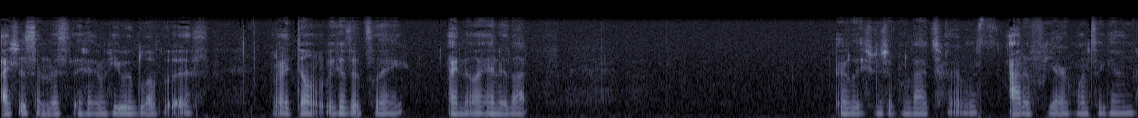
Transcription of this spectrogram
i should send this to him. He would love this. But i don't because it's like i know i ended that relationship on bad terms out of fear once again.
